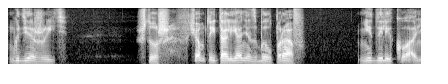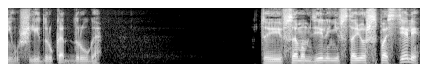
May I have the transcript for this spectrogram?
где жить. Что ж, в чем-то итальянец был прав. Недалеко они ушли друг от друга. «Ты в самом деле не встаешь с постели?»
